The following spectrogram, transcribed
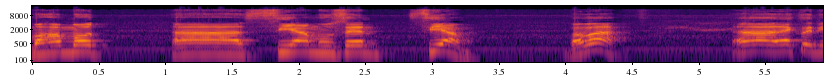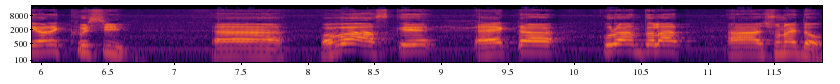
মোহাম্মদ সিয়াম হোসেন। সিয়াম বাবা। দেখছেন অনেক খুশি। বাবা আজকে একটা কোরআন তলাত শোনাই দাও।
